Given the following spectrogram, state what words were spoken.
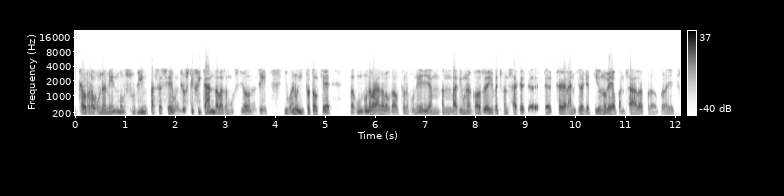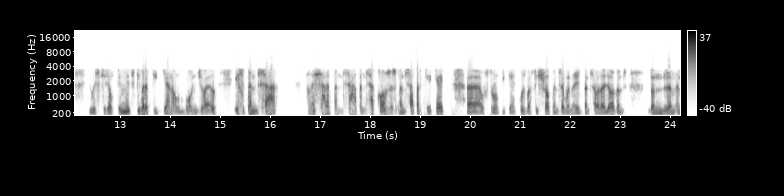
i que el raonament molt sovint passa a ser un justificant de les emocions i, i, bueno, i tot el que... Una vegada l'Eudal Carbonell em, em va dir una cosa i vaig pensar que, que, que, que gran que és aquest tio, no? que ja ho pensava, però, però diu, és que és el que més divertit hi ha en el món, Joel, és pensar no deixar de pensar, pensar coses, pensar per què aquest eh, australopithecus va fer això, pensar, bueno, ell pensava d'allò, doncs, doncs a, a,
